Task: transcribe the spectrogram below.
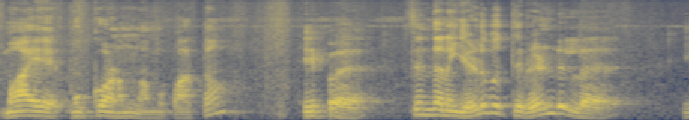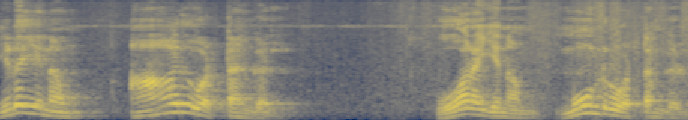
மாய முக்கோணம் நம்ம பார்த்தோம். இப்போ சிந்தனை எழுபத்தி ரெண்டில் இடையினம் ஆறு வட்டங்கள் ஓர இனம் மூன்று வட்டங்கள்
